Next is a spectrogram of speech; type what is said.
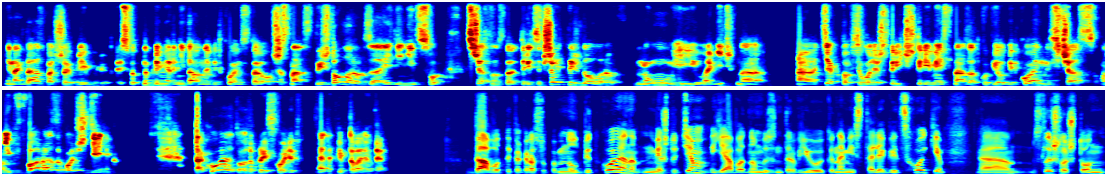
иногда с большой прибылью. То есть вот, например, недавно биткоин стоил 16 тысяч долларов за единицу, сейчас он стоит 36 тысяч долларов. Ну и логично, те, кто всего лишь 3-4 месяца назад купил биткоин, сейчас у них в два раза больше денег. Такое тоже происходит. Это криптовалюты. Да, вот ты как раз упомянул биткоин. Между тем, я в одном из интервью экономиста Олега Ицхоки э, слышал, что он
